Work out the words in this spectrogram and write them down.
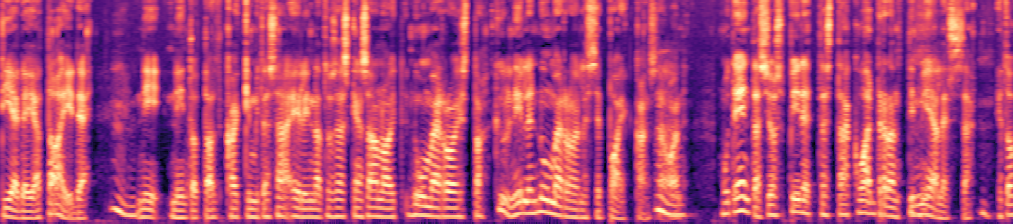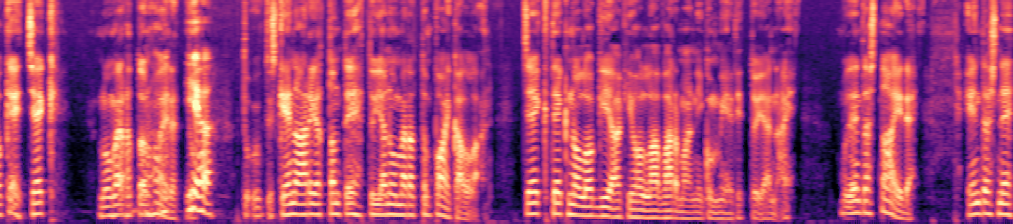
tiede ja taide, mm. niin, niin tota, kaikki mitä sä Elina tuossa äsken sanoit numeroista, kyllä niille numeroille se paikkansa mm. on. Mutta entäs jos pidettäisiin tämä kvadrantti mielessä, mm. että okei, okay, check, numerot on hoidettu, yeah. skenaariot on tehty ja numerot on paikallaan. Check, teknologiaakin ollaan varmaan niin kuin mietitty ja näin. Mutta entäs taide? Entäs ne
